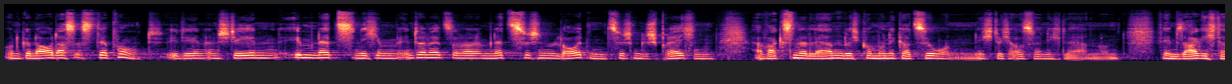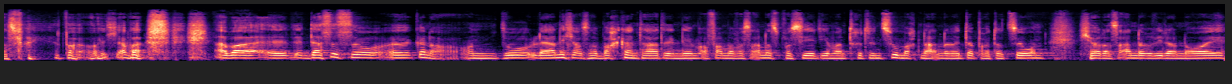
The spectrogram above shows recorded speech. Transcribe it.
und genau das ist der Punkt. Ideen entstehen im Netz, nicht im Internet, sondern im Netz zwischen Leuten, zwischen Gesprächen. Erwachsene lernen durch Kommunikation, nicht durch auswendig lernen. Und wem sage ich das bei euch? Aber, aber äh, das ist so, äh, genau. Und so lerne ich aus einer Bachkantate, in dem auf einmal was anderes passiert. Jemand tritt hinzu, macht eine andere Interpretation. Ich höre das andere wieder neu.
